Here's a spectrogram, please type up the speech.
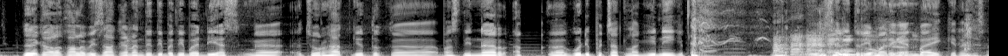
gitu. Jadi kalau kalau misalkan nanti tiba-tiba dia nge curhat gitu ke Mas Dinar, gue dipecat lagi nih gitu. bisa diterima dengan baik gitu bisa.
